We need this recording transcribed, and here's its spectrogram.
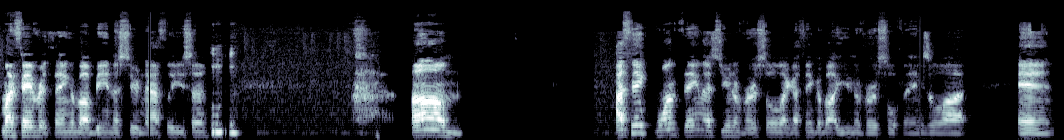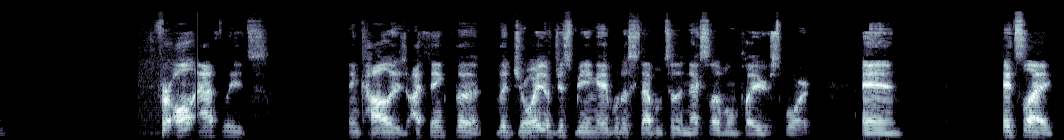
my favorite thing about being a student athlete you said Mhm. um i think one thing that's universal like i think about universal things a lot and for all athletes in college i think the the joy of just being able to step up to the next level and play your sport and it's like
